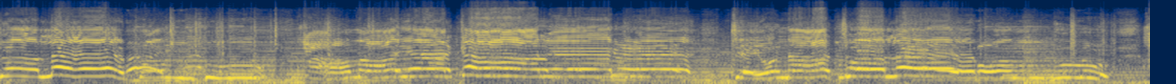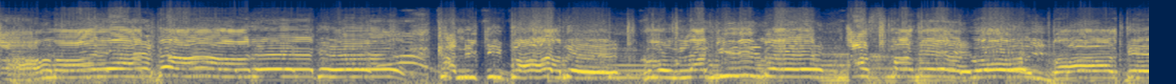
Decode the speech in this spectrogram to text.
চলে, বন্ধু, আমায় একা যেও না চলে, বন্ধু, আমায় একা রেখে। খানিকি বাদে রং লাগিবে আসমানে রইবাকে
